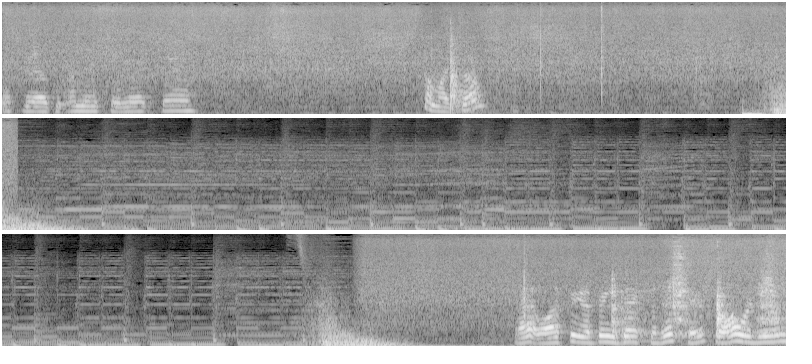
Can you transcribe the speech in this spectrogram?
Let's add some onions to the mix there. Something like so. Alright, well I figured I'd bring you back for this here. So all we're doing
